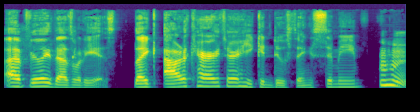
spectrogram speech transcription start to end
I feel like that's what he is. Like out of character, he can do things to me. hmm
